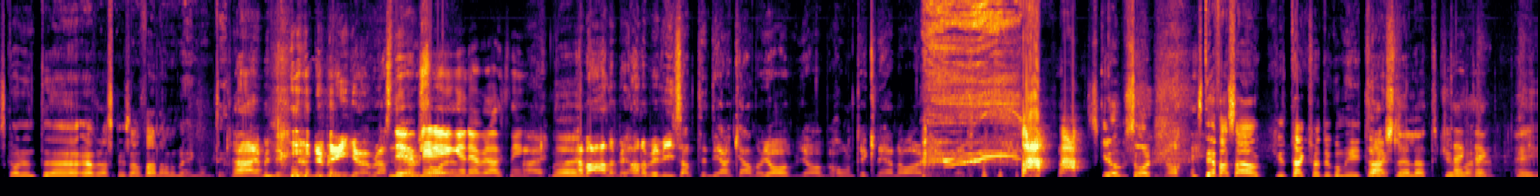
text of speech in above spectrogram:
Ska du inte eh, överraskningsanfalla honom en gång till? Nej, men det, nu, nu blir det ingen överraskning. Nu blir det ingen överraskning. Nej. Nej. Nej. men han, har, han har bevisat det han kan och jag, jag har ont i knäna och armen. Skrubbsår. Stefan Sauk, tack för att du kom hit. Tack, snälla, kul Tack, att vara här. tack. Hej.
